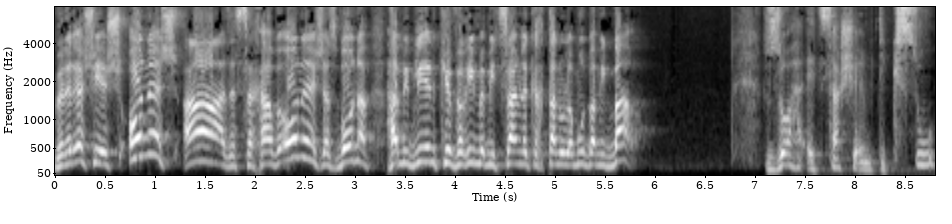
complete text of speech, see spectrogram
ונראה שיש עונש, אה, זה שכר ועונש, אז בואו נ... המבלי אין קברים במצרים לקחתנו למות במדבר. זו העצה שהם טיכסו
